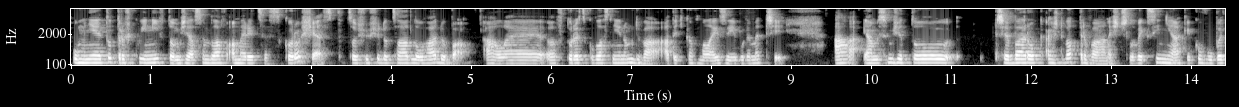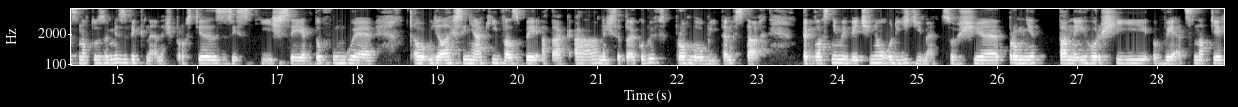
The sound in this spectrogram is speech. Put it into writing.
U mě je to trošku jiný v tom, že já jsem byla v Americe skoro 6, což už je docela dlouhá doba, ale eh, v Turecku vlastně jenom dva a teďka v Malajzii budeme tři. A já myslím, že to třeba rok až dva trvá, než člověk si nějak jako vůbec na tu zemi zvykne, než prostě zjistíš si, jak to funguje, uděláš si nějaký vazby a tak a než se to jakoby prohloubí, ten vztah, tak vlastně my většinou odjíždíme, což je pro mě ta nejhorší věc na těch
